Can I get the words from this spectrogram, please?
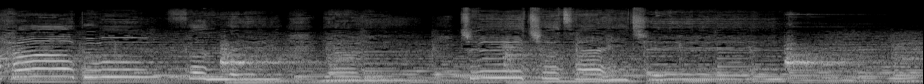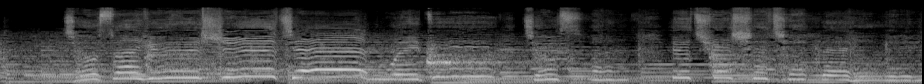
好不分离，要一直一直在一起。就算与世界为敌，就算与全世界背离。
